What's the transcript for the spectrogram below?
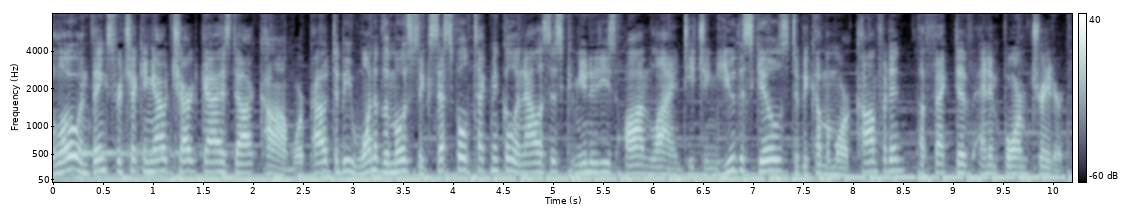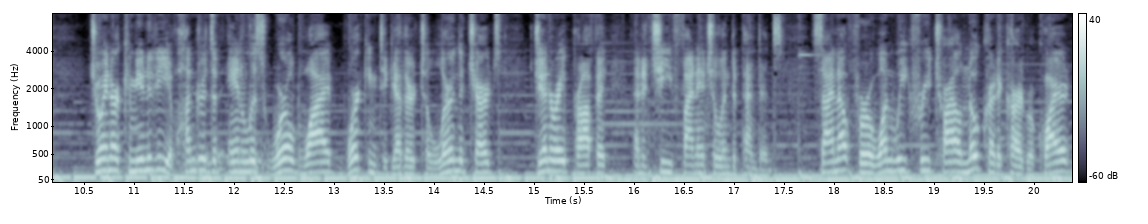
Hello, and thanks for checking out ChartGuys.com. We're proud to be one of the most successful technical analysis communities online, teaching you the skills to become a more confident, effective, and informed trader. Join our community of hundreds of analysts worldwide working together to learn the charts, generate profit, and achieve financial independence. Sign up for a one week free trial, no credit card required,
